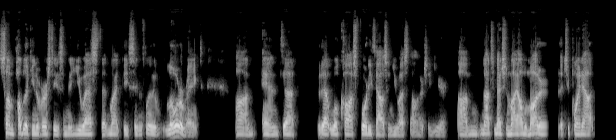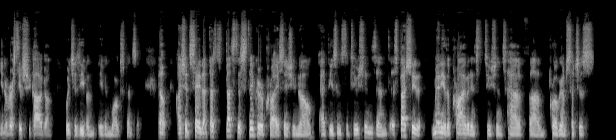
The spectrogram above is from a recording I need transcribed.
some public universities in the U.S. that might be significantly lower ranked, um, and uh, that will cost forty thousand U.S. dollars a year. Um, not to mention my alma mater that you point out, University of Chicago, which is even even more expensive. Now, I should say that that's that's the sticker price, as you know, at these institutions, and especially many of the private institutions have um, programs such as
